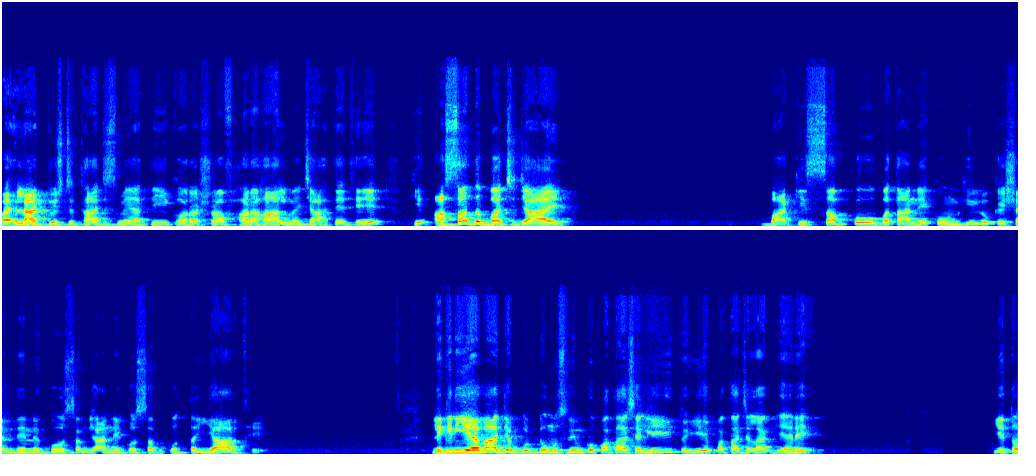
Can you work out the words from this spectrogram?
पहला ट्विस्ट था जिसमें अतीक और अशरफ हर हाल में चाहते थे कि असद बच जाए। बाकी सबको वो बताने को, उनकी लोकेशन देने को, समझाने को सबको तैयार थे। लेकिन यह बात जब गुड्डू मुस्लिम को पता चली तो ये पता चला कि अरे, ये तो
